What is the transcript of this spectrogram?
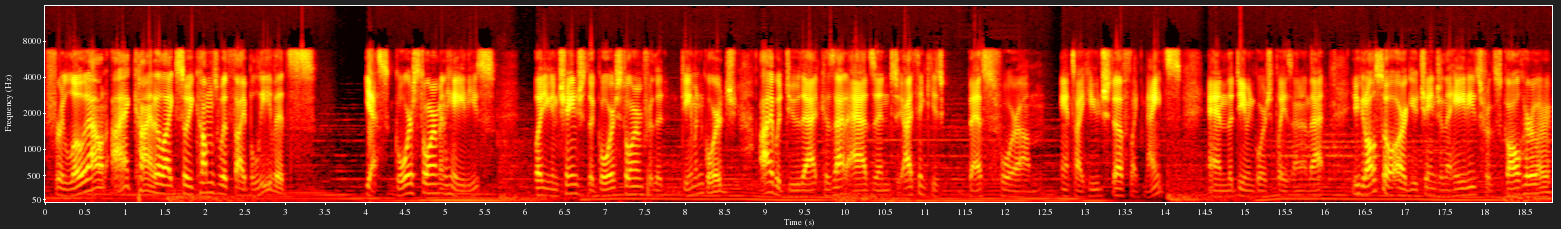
for loadout, I kind of like. So he comes with, I believe it's, yes, Gore Storm and Hades, but you can change the Gore Storm for the Daemongore. I would do that because that adds into. I think he's best for um, anti-huge stuff like Knights, and the Daemongore plays into that. You could also argue changing the Hades for the Skull Hurler,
